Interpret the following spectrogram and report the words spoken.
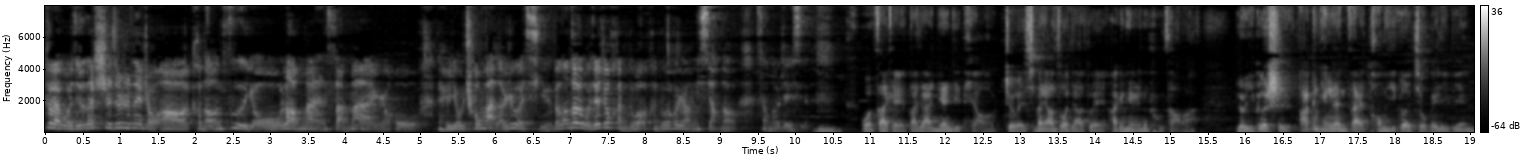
对，我觉得是，就是那种啊，可能自由、浪漫、散漫，然后但是又充满了热情等等等，我觉得就很多很多会让你想到想到这些。嗯，我再给大家念一条这位西班牙作家对阿根廷人的吐槽啊，有一个是阿根廷人在同一个酒杯里边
